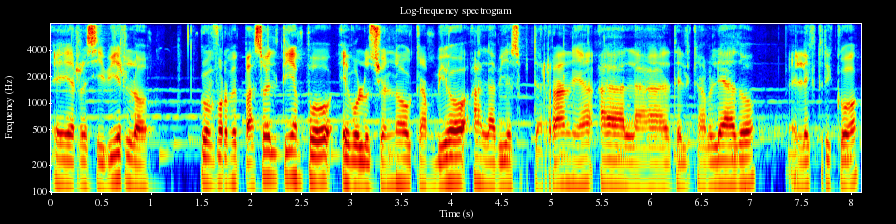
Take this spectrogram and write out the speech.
eh, recibirlo. Conforme pasó el tiempo, evolucionó, cambió a la vía subterránea, a la del cableado eléctrico,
